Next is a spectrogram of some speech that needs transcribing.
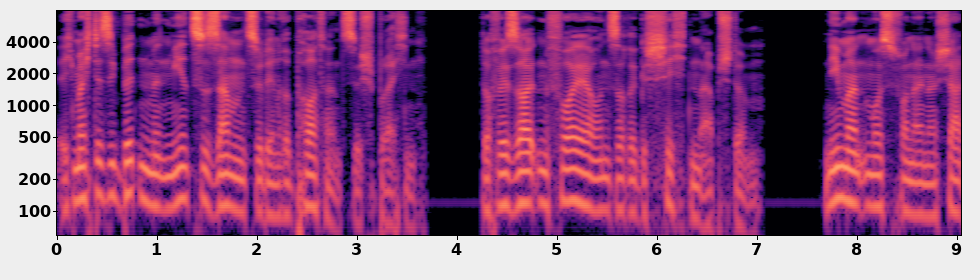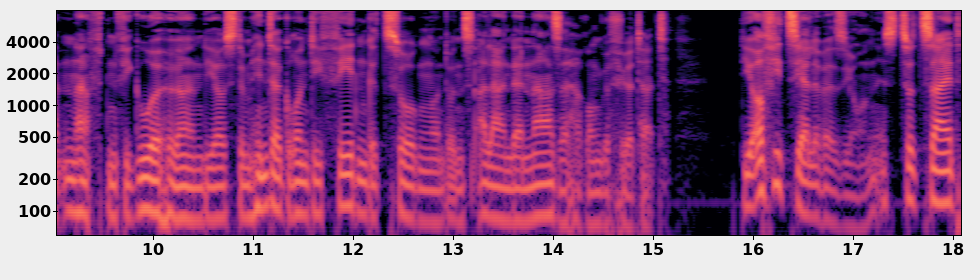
ich möchte Sie bitten, mit mir zusammen zu den Reportern zu sprechen. Doch wir sollten vorher unsere Geschichten abstimmen. Niemand muss von einer schattenhaften Figur hören, die aus dem Hintergrund die Fäden gezogen und uns alle an der Nase herumgeführt hat. Die offizielle Version ist zurzeit,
